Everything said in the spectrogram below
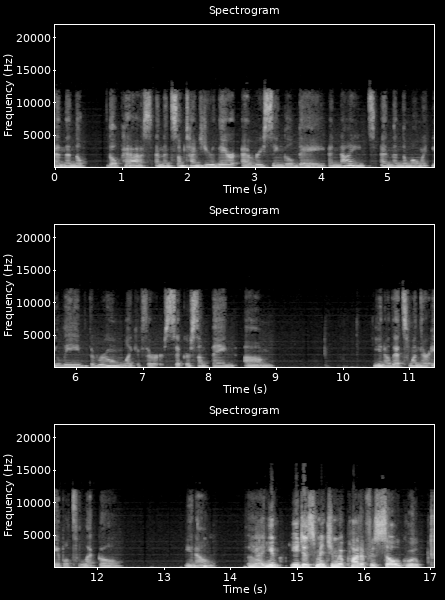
and then they'll they'll pass and then sometimes you're there every single day and night and then the moment you leave the room like if they're sick or something um, you know that's when they're able to let go you know so, yeah, you you just mentioned we're part of a soul group.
